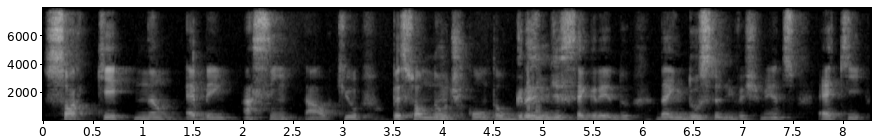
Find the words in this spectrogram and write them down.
Só que não é bem assim. Tá? O que o pessoal não te conta, o grande segredo da indústria de investimentos é que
